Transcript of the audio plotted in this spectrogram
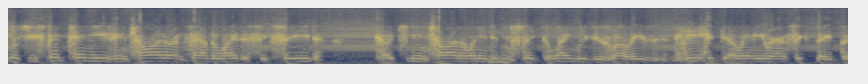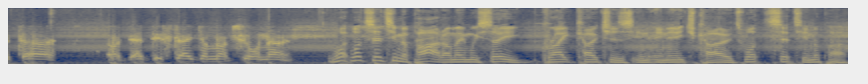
look, he spent ten years in China and found a way to succeed coaching in China when he didn't speak the language as well. He's, he could go anywhere and succeed, but uh, at this stage, I'm not sure, no. What, what sets him apart? I mean, we see great coaches in, in each codes. What sets him apart?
